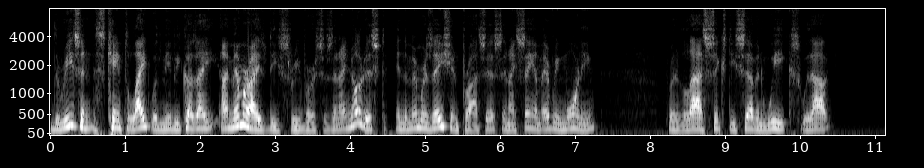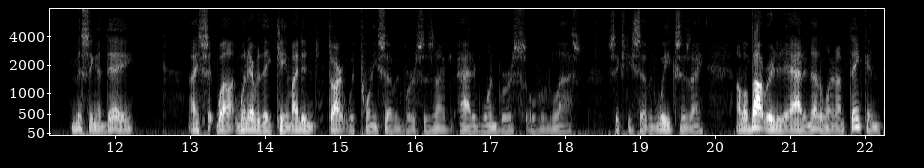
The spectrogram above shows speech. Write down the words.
the reason this came to light with me because I, I memorized these three verses and I noticed in the memorization process, and I say them every morning for the last 67 weeks without missing a day. I said, well, whenever they came, I didn't start with 27 verses. I've added one verse over the last 67 weeks as I, I'm about ready to add another one. And I'm thinking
